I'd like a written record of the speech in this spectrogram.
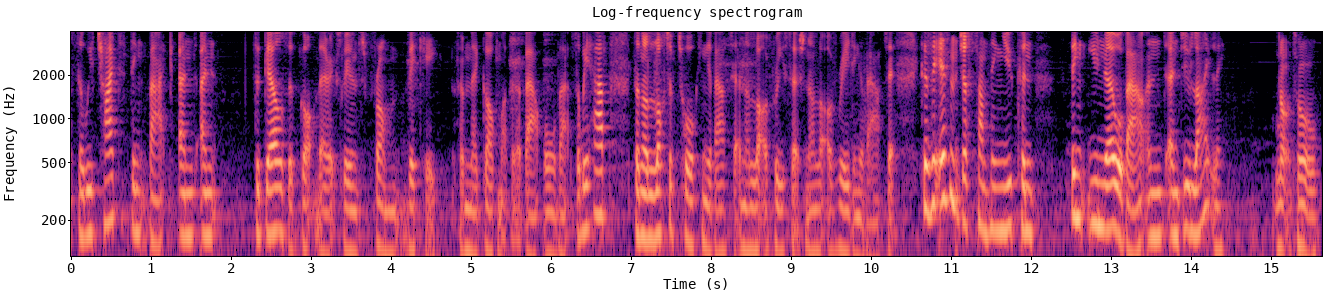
So we've tried to think back, and and the girls have got their experience from Vicky, from their godmother about all that. So we have done a lot of talking about it and a lot of research and a lot of reading about it because it isn't just something you can think you know about and, and do lightly. Not at all.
